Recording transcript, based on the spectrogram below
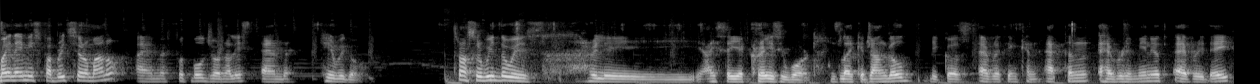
My name is Fabrizio Romano. I am a football journalist, and here we go. Transfer window is really, I say, a crazy word. It's like a jungle because everything can happen every minute, every day.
